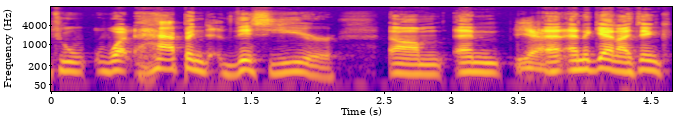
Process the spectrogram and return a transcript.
to what happened this year. Um, and yeah, and, and again, I think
